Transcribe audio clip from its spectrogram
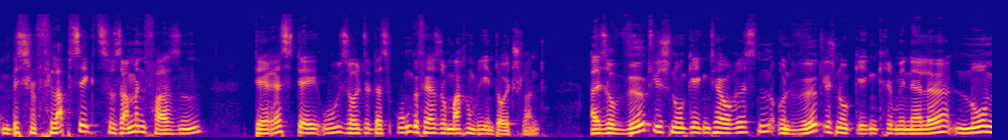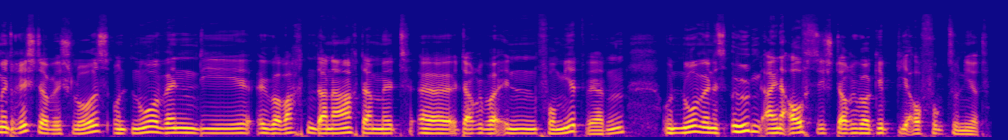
ein bisschen flapsig zusammenfassen. Der Rest der EU sollte das ungefähr so machen wie in Deutschland. Also wirklich nur gegen Terroristen und wirklich nur gegen Kriminelle, nur mit Richterbeschluss und nur wenn die Überwachten danach damit äh, darüber informiert werden und nur wenn es irgendeine Aufsicht darüber gibt, die auch funktioniert.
